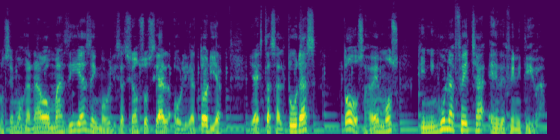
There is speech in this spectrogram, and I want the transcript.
nos hemos ganado más días de inmovilización social obligatoria y a estas alturas todos sabemos que ninguna fecha es definitiva.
